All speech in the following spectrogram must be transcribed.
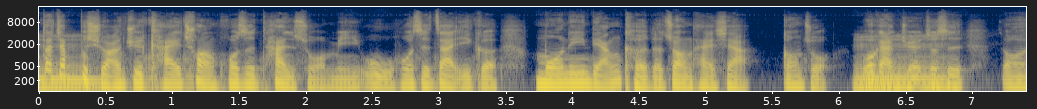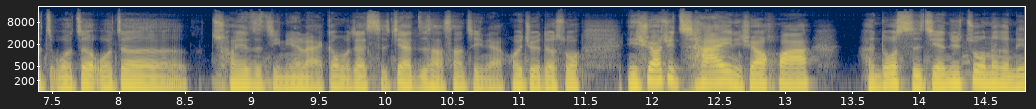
大家不喜欢去开创或是探索迷雾，或是在一个模棱两可的状态下工作。我感觉就是我我这我这创业这几年来，跟我在实际职场上这几年，会觉得说你需要去猜，你需要花很多时间去做那个你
